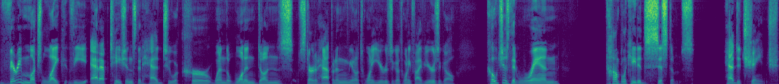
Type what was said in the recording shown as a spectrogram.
very much like the adaptations that had to occur when the one and dones started happening, you know, 20 years ago, 25 years ago. Coaches that ran complicated systems had to change.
